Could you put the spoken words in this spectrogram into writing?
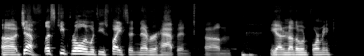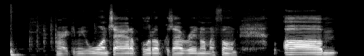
Uh, Jeff, let's keep rolling with these fights that never happened. Um, you got another one for me? All right, give me one second. I gotta pull it up because I have written on my phone. Um,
